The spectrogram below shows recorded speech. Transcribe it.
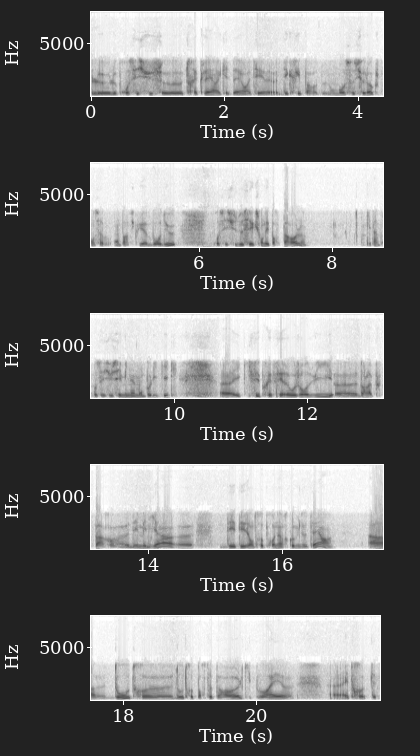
le, le processus euh, très clair et qui a d'ailleurs été euh, décrit par de nombreux sociologues, je pense en particulier à Bourdieu, processus de sélection des porte-paroles, qui est un processus éminemment politique euh, et qui fait préférer aujourd'hui euh, dans la plupart euh, des médias des, entrepreneurs communautaires à d'autres d'autres porte-paroles qui pourraient être peut-être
